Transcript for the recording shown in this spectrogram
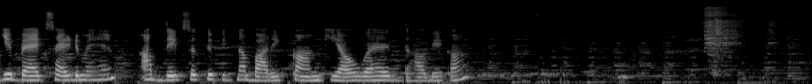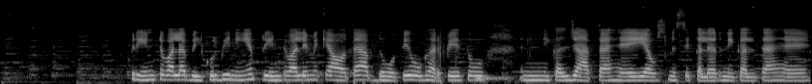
ये बैक साइड में है। आप देख सकते हो कितना बारीक काम किया हुआ है धागे का। प्रिंट वाला बिल्कुल भी नहीं है। प्रिंट वाले में क्या होता है आप धोते हो घर पे तो निकल जाता है या उसमें से कलर निकलता है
